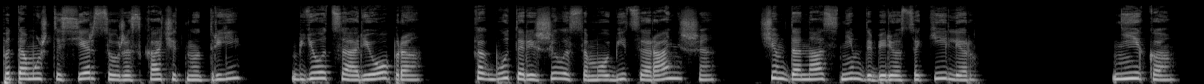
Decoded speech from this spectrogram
Потому что сердце уже скачет внутри, бьется о ребра, как будто решила самоубиться раньше, чем до нас с ним доберется киллер. «Ника,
